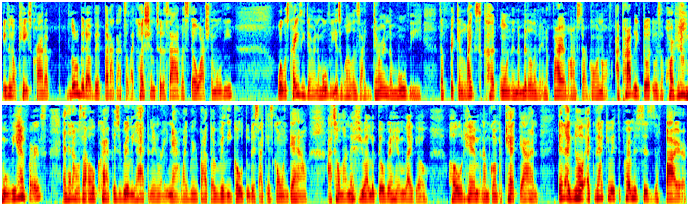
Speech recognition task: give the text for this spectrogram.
Even though Case cried up a little bit of it, but I got to like hush him to the side, but still watch the movie. What was crazy during the movie as well is like during the movie, the freaking lights cut on in the middle of it and the fire alarm start going off. I probably thought it was a part of the movie at first. And then I was like, oh crap, it's really happening right now. Like we're about to really go through this, like it's going down. I told my nephew, I looked over at him like, yo, hold him and I'm going to protect y'all. And they're like, no, evacuate the premises, a fire.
